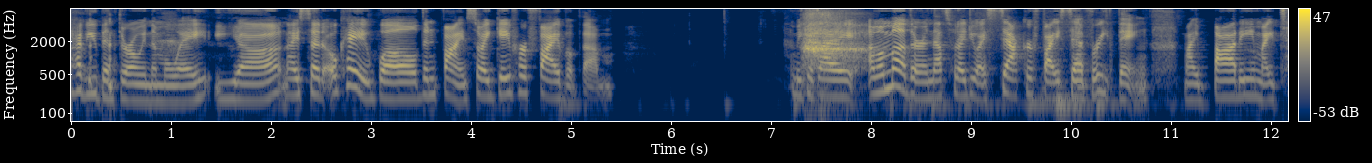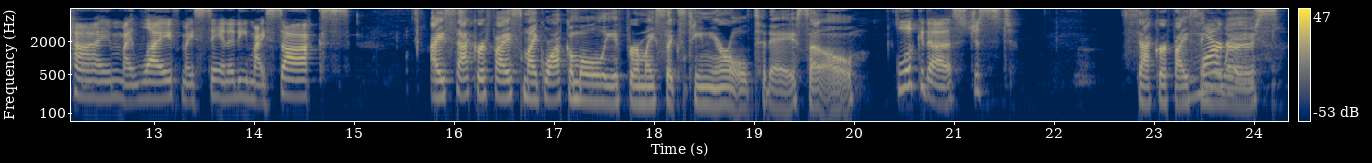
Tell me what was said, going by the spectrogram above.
have you been throwing them away? Yeah, and I said, "Okay, well then fine." So I gave her five of them because I I'm a mother and that's what I do. I sacrifice everything: my body, my time, my life, my sanity, my socks. I sacrificed my guacamole for my 16 year old today, so Look at us, just sacrificing martyrs.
